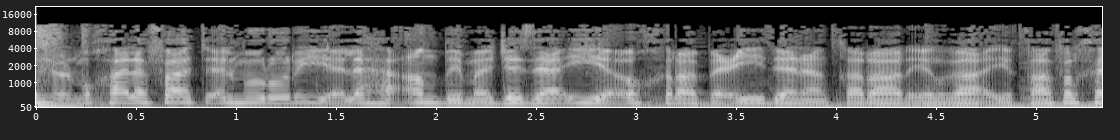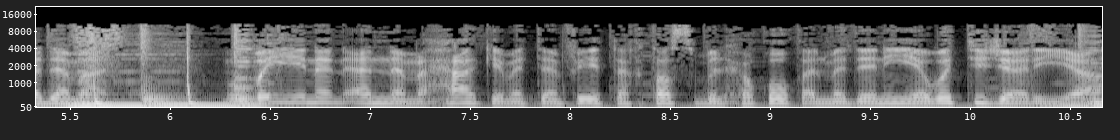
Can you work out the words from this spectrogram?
إنه المخالفات المرورية لها أنظمة جزائية أخرى بعيدا عن قرار إلغاء إيقاف الخدمات. مبينا أن محاكم التنفيذ تختص بالحقوق المدنية والتجارية.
